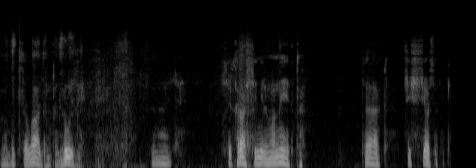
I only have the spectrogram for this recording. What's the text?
мабуть, це ладанка, друзі. Ще краще, ніж монетка. Так, чи що це таке?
